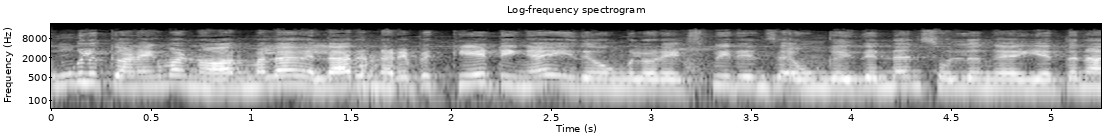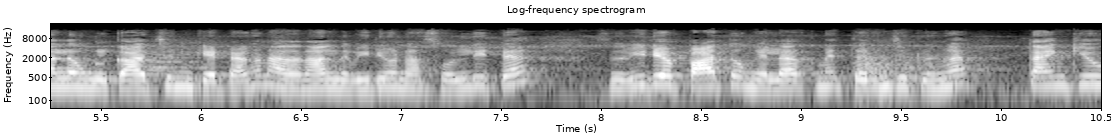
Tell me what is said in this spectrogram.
உங்களுக்கு அநேகமாக நார்மலாக எல்லாரும் நிறைய பேர் கேட்டிங்க. இது உங்களோட எக்ஸ்பீரியன்ஸ் உங்கள் இது என்னன்னு சொல்லுங்கள் எதனால் உங்களுக்கு ஆச்சுன்னு கேட்டாங்க நான் அதனால் இந்த வீடியோ நான் சொல்லிட்டேன். ஸோ வீடியோ பார்த்து உங்கள் எல்லாருக்குமே தெரிஞ்சுக்குங்க. தேங்க்யூ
